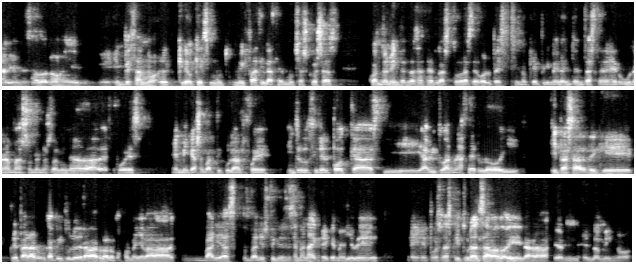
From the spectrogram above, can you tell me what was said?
había empezado, ¿no? Eh, empezamos, creo que es muy, fácil hacer muchas cosas cuando no intentas hacerlas todas de golpe, sino que primero intentas tener una más o menos dominada, después, en mi caso particular, fue introducir el podcast y, habituarme a hacerlo y, pasar de que preparar un capítulo y grabarlo a lo mejor me llevaba varias, varios fines de semana que, que me lleve eh, pues la escritura el sábado y la grabación el domingo.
